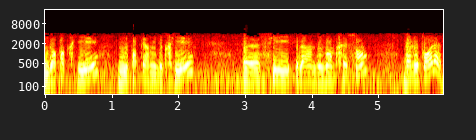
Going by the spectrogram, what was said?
ne doit pas prier, il n'est pas permis de prier euh, s'il a un besoin pressant d'aller aux toilettes.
